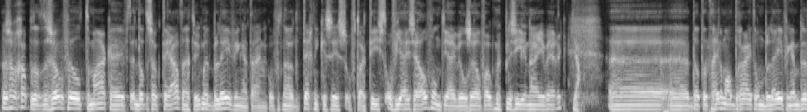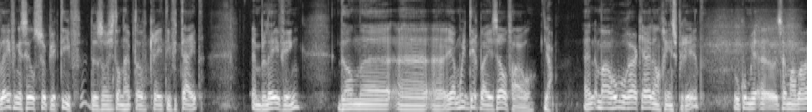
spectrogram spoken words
Dat is wel grappig dat er zoveel te maken heeft. En dat is ook theater natuurlijk, met beleving uiteindelijk. Of het nou de technicus is of de artiest of jij zelf. Want jij wil zelf ook met plezier naar je werk. Ja. Uh, uh, dat het helemaal draait om beleving. En beleving is heel subjectief. Dus als je het dan hebt over creativiteit en beleving. Dan uh, ja, moet je het dicht bij jezelf houden. Ja. En, maar hoe raak jij dan geïnspireerd? Hoe kom je, uh, zeg maar,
